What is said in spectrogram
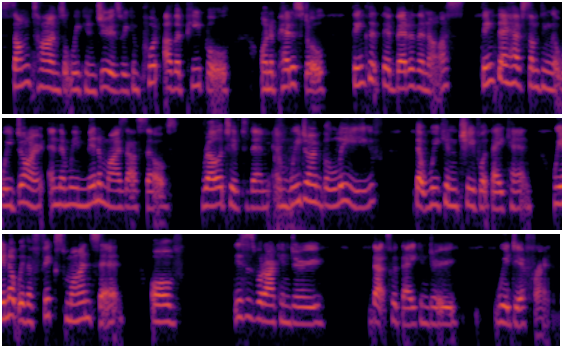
sometimes what we can do is we can put other people on a pedestal, think that they're better than us, think they have something that we don't, and then we minimize ourselves relative to them. And we don't believe that we can achieve what they can. We end up with a fixed mindset of this is what I can do, that's what they can do, we're different.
